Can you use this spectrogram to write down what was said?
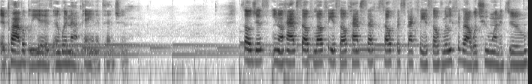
It probably is, and we're not paying attention. So just, you know, have self love for yourself, have self respect for yourself, really figure out what you want to do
